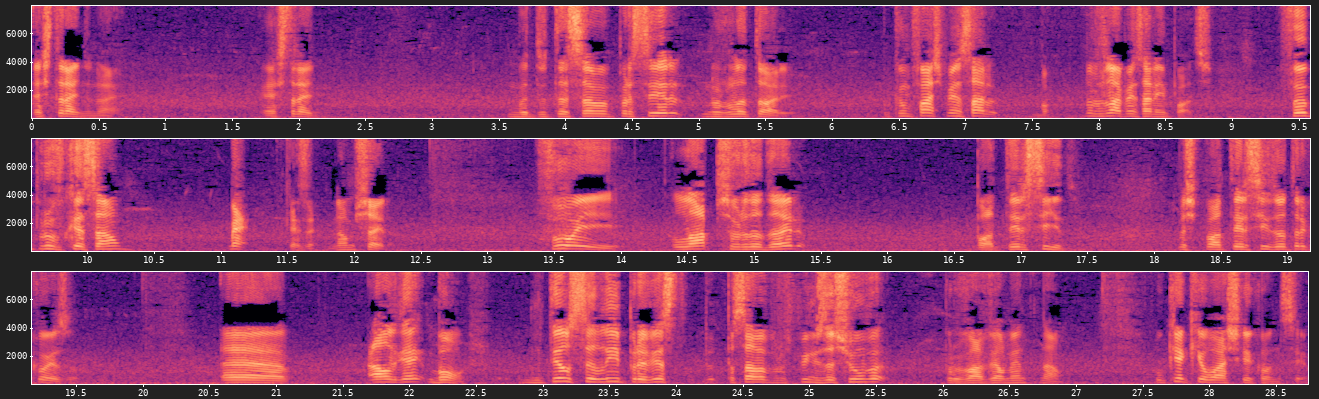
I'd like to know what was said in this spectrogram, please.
é estranho, não é? É estranho. Uma dotação aparecer no relatório. O que me faz pensar. Bom, vamos lá pensar em hipóteses. Foi provocação? Bem, quer dizer, não me cheira. Foi lápis verdadeiro? Pode ter sido. Mas pode ter sido outra coisa. Uh, alguém. Bom, meteu-se ali para ver se passava por pingos da chuva? Provavelmente não. O que é que eu acho que aconteceu?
